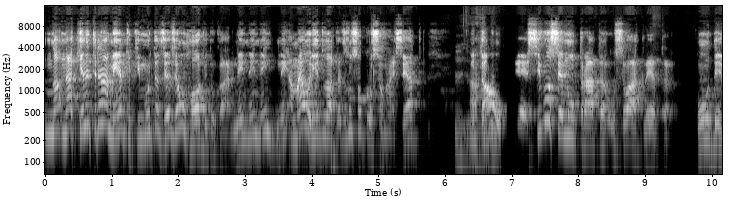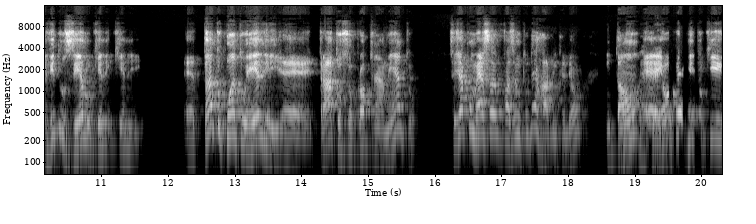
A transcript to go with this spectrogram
Na, naquele treinamento, que muitas vezes é um hobby do cara. Nem, nem, nem, nem a maioria dos atletas não são profissionais, certo? Uhum. Então, é, se você não trata o seu atleta com o devido zelo que ele, que ele é, tanto quanto ele é, trata o seu próprio treinamento, você já começa fazendo tudo errado, entendeu? Então, é, eu acredito que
